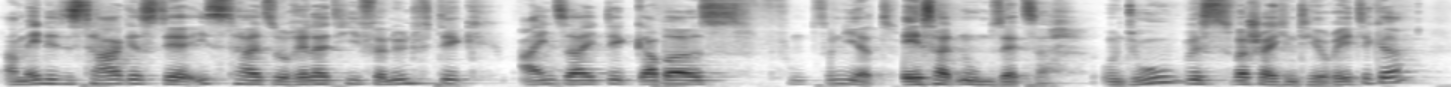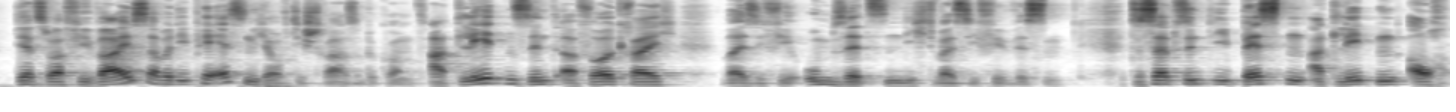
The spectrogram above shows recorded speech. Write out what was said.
am Ende des Tages, der ist halt so relativ vernünftig, einseitig, aber es funktioniert. Er ist halt ein Umsetzer. Und du bist wahrscheinlich ein Theoretiker, der zwar viel weiß, aber die PS nicht auf die Straße bekommt. Athleten sind erfolgreich, weil sie viel umsetzen, nicht weil sie viel wissen. Deshalb sind die besten Athleten auch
